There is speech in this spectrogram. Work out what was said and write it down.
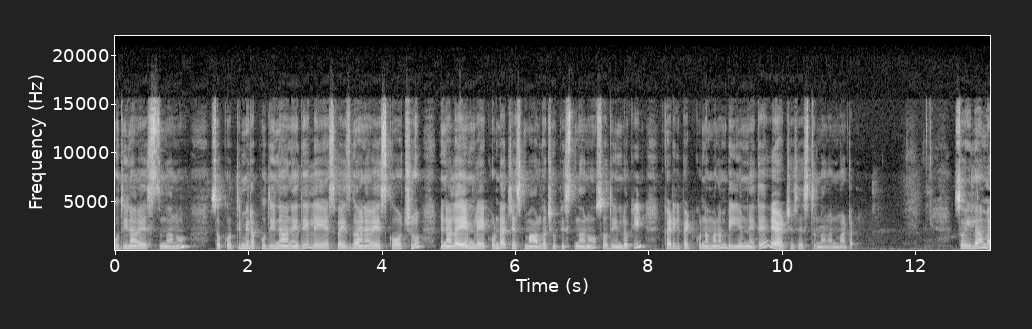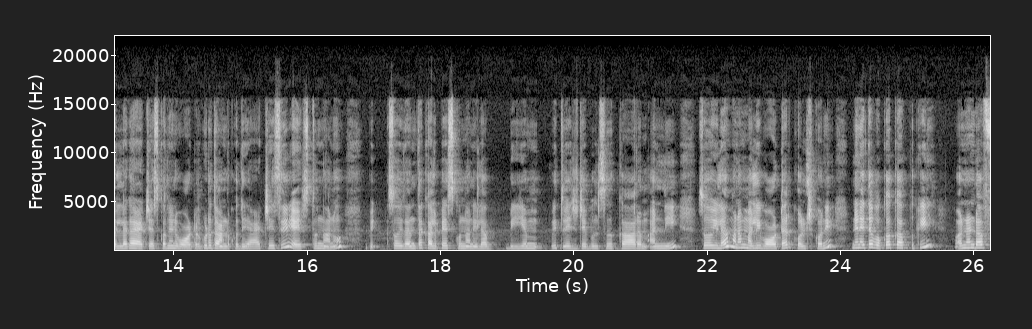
పుదీనా వేస్తున్నాను. సో కొత్తిమీర పుదీనా అనేది లేయర్స్ వైజ్గా అయినా వేసుకోవచ్చు. నేను అలా ఏం లేకుండా జస్ట్ మామూలుగా చూపిస్తున్నాను. సో దీనిలోకి కడిగి పెట్టుకున్న మనం బియ్యంని అయితే యాడ్ చేసేస్తున్నాను అనమాట సో ఇలా మెల్లగా యాడ్ చేసుకొని నేను వాటర్ కూడా దాంట్లో కొద్దిగా యాడ్ చేసి వేస్తున్నాను. సో ఇదంతా కలిపేసుకున్నాను. ఇలా బియ్యం విత్ వెజిటేబుల్స్ కారం అన్నీ. సో ఇలా మనం మళ్ళీ వాటర్ కొలుచుకొని నేనైతే ఒక కప్కి వన్ అండ్ హాఫ్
